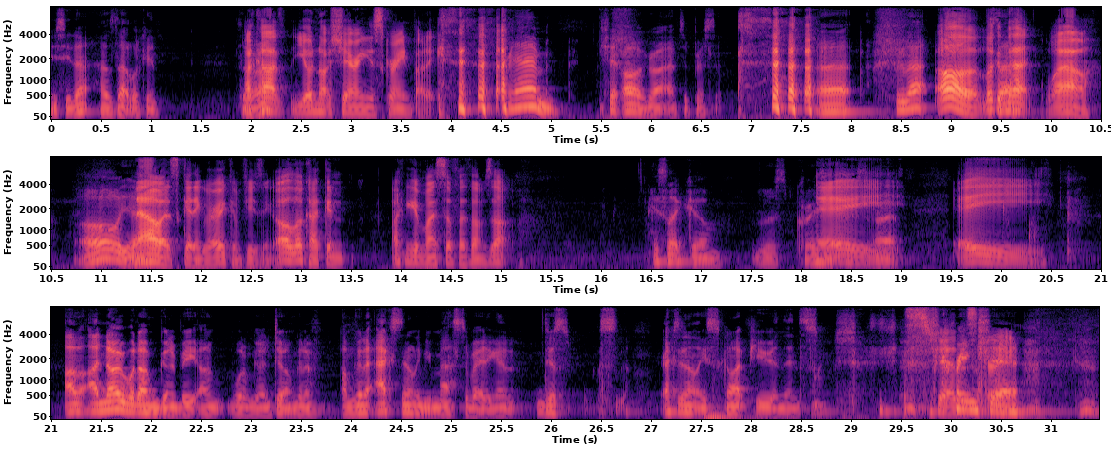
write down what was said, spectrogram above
You see that? How's that looking? That I right? can't. You're not sharing your screen, buddy. I am. Shit. Oh, right. I have to press it. Uh, look at that. oh, look at that? that! Wow. Oh, yeah. Now it's getting very confusing. Oh, look, I can, I can give myself a thumbs up. It's like um, this crazy. Hey, Alright. hey. I, I know what I'm gonna be. Um, what I'm gonna do. I'm gonna I'm gonna accidentally be masturbating and just accidentally Skype you and then Share the screen screen. share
